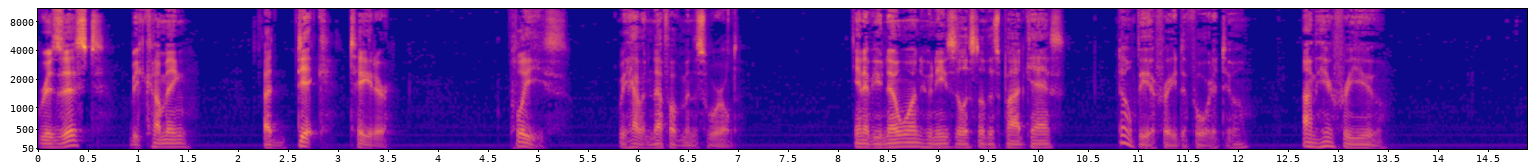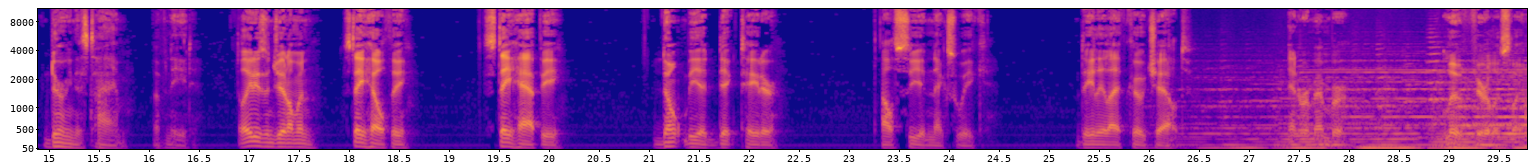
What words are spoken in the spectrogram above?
Resist becoming a dictator. Please, we have enough of them in this world. And if you know one who needs to listen to this podcast, don't be afraid to forward it to them. I'm here for you during this time of need. Ladies and gentlemen, stay healthy, stay happy, don't be a dictator. I'll see you next week. Daily Life Coach out. And remember, live fearlessly.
